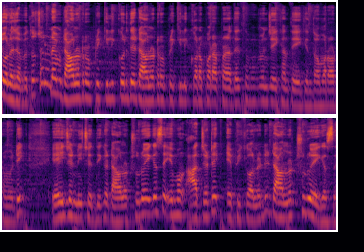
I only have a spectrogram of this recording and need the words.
চলে যাবে। তো চলুন, আমি ডাউনলোডের উপরে ক্লিক করে দিয়ে ডাউনলোডের উপরে ক্লিক করার পর আপনারা দেখতে পাবেন যে এখান থেকে কিন্তু আমার অটোমেটিক এই যে নিচের দিকে ডাউনলোড শুরু হয়ে গেছে এবং আজেটেক এপিকে অলরেডি ডাউনলোড শুরু হয়ে গেছে।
